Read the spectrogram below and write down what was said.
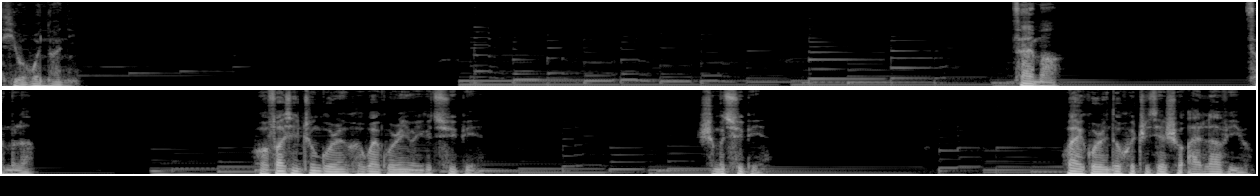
替我温暖你。在吗？怎么了？我发现中国人和外国人有一个区别。什么区别？外国人都会直接说 “I love you”，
